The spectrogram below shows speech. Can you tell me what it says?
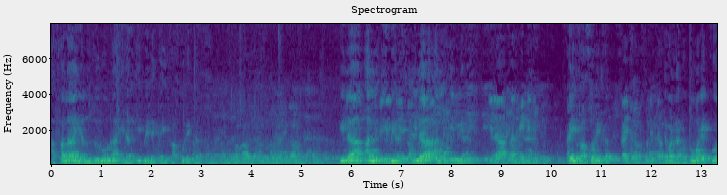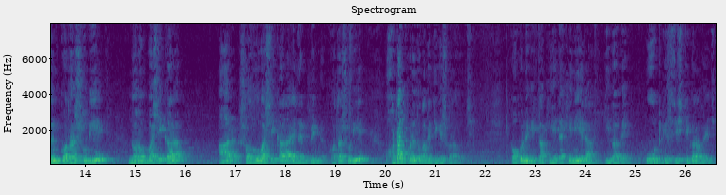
আফালা ইয়ানজুরুনা ইলাল ইবিলি কাইফা খুলিকাত? ইলা আল ইবিলি, ইলা আল ইবিলি। ইলা আল ইবিলি। কাইফা কাইফা এবার দেখো তোমাকে কোন কথা শুনিয়ে নরকবাসী কারা আর স্বর্গবাসী কারা এদের কথা শুনিয়ে হঠাৎ করে তোমাকে জিজ্ঞেস করা হচ্ছে? কখনো কি তাকিয়ে দেখেনি এরা কীভাবে উটকে সৃষ্টি করা হয়েছে?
